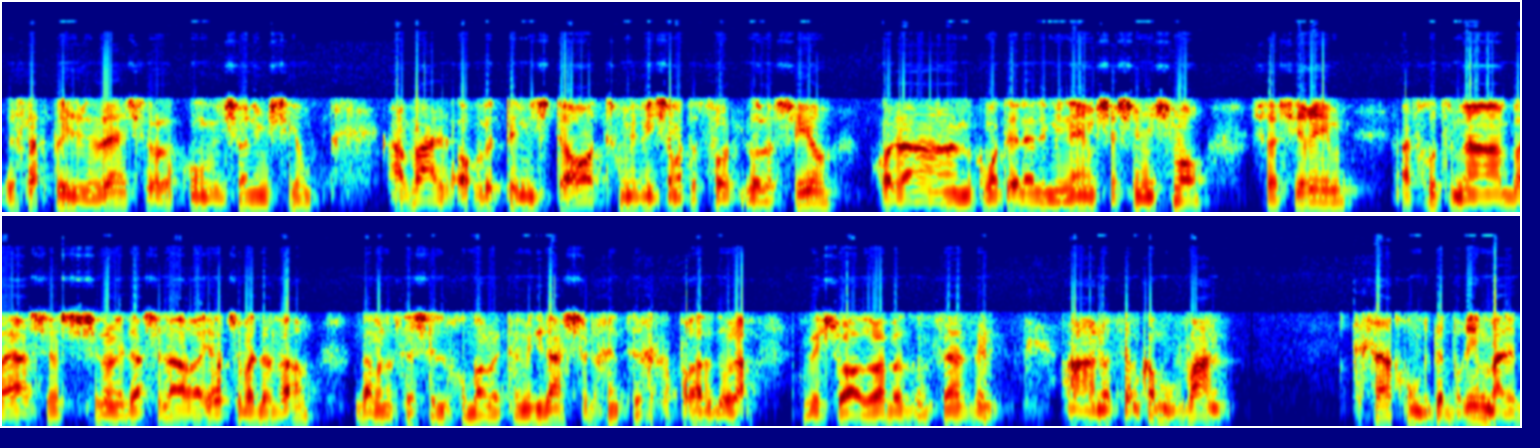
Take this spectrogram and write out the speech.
יש להקפיד בזה שלא לקום ולישון עם שיר. אבל עובד משתאות, מביא שם תוספות לא לשיר, כל המקומות האלה למיניהם שישנים לשמור, של השירים, אז חוץ מהבעיה של, שלא נדע של האריות שבדבר, גם הנושא של חורבן בית המקדש, ולכן צריך כפרה גדולה וישועה גדולה בנושא הזה. הנושא הוא כמובן, כשאנחנו מדברים על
